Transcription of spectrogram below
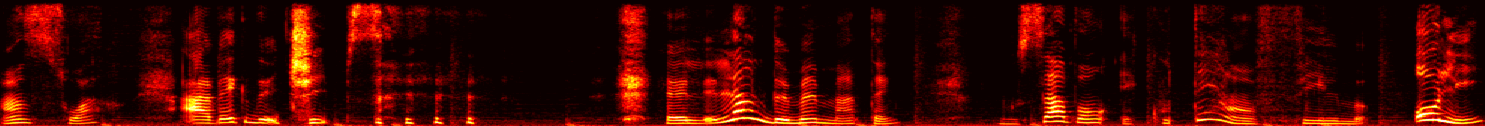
un soir avec des chips. Et le lendemain matin, nous avons écouté un film au lit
